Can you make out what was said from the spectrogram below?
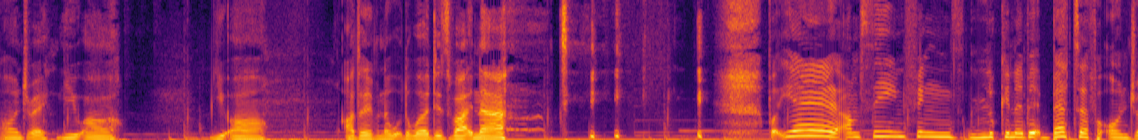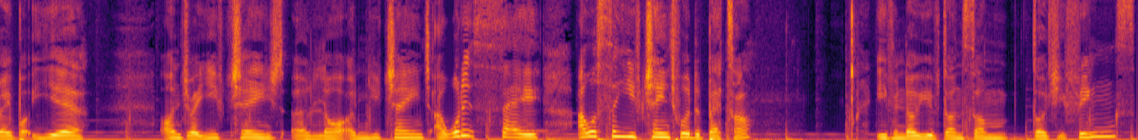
Andre, you are, you are, I don't even know what the word is right now. but yeah, I'm seeing things looking a bit better for Andre. But yeah, Andre, you've changed a lot and you changed. I wouldn't say, I would say you've changed for the better, even though you've done some dodgy things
